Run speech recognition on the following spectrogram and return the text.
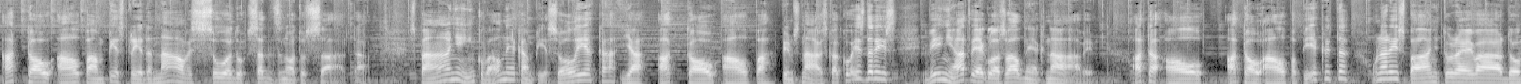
Atau Alpām piesprieda nāves sodu sadedzinot uz sārtā. Spāņi inku valdniekam piesolīja, ka, ja Atau Alpa pirms nāves kaut ko izdarīs, viņi atvieglos valdnieku nāvi. Atau Atau Alpa piekrita, un arī spāņi turēja vārdu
